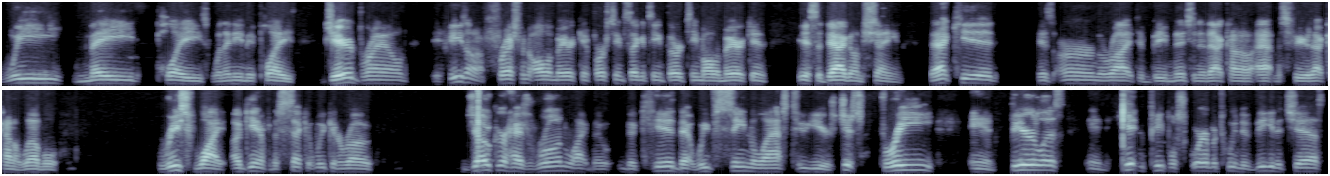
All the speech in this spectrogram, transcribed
we made plays when they needed plays. Jared Brown, if he's on a freshman All American, first team, second team, third team All American, it's a daggum shame. That kid has earned the right to be mentioned in that kind of atmosphere, that kind of level. Reese White, again, for the second week in a row, Joker has run like the, the kid that we've seen the last two years, just free and fearless and hitting people square between the V and the chest.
